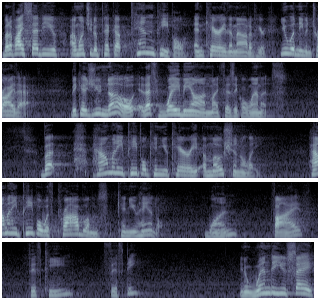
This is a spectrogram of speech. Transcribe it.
But if I said to you, I want you to pick up 10 people and carry them out of here, you wouldn't even try that because you know that's way beyond my physical limits. But how many people can you carry emotionally? How many people with problems can you handle? One, five, 15, 50? You know, when do you say,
